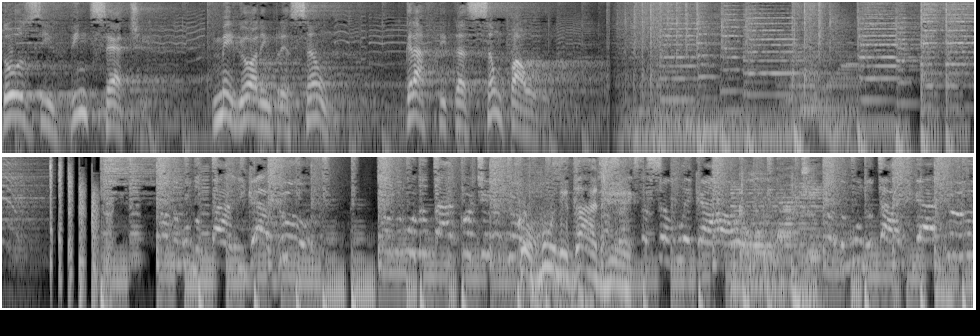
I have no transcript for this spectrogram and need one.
1227. Melhor impressão, Gráfica São Paulo. Todo mundo tá ligado. Todo mundo tá curtindo. Comunidade. Estação legal. Comunidade. Todo mundo tá ligado.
